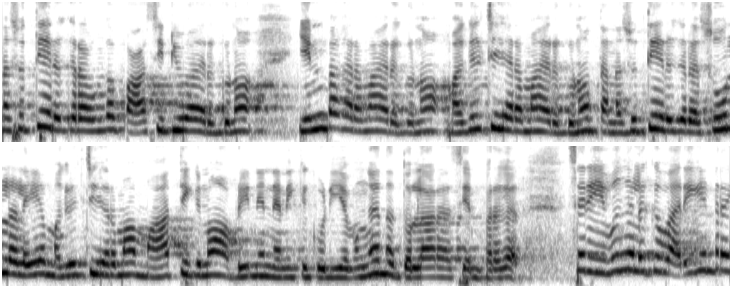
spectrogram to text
தன்னை சுற்றி இருக்கிறவங்க பாசிட்டிவாக இருக்கணும் இன்பகரமாக இருக்கணும் மகிழ்ச்சிகரமாக இருக்கணும் தன்னை சுற்றி இருக்கிற சூழ்நிலையை மகிழ்ச்சிகரமாக மாற்றிக்கணும் அப்படின்னு நினைக்கக்கூடியவங்க இந்த துளாராசி என்பர்கள் சரி இவங்களுக்கு வருகின்ற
